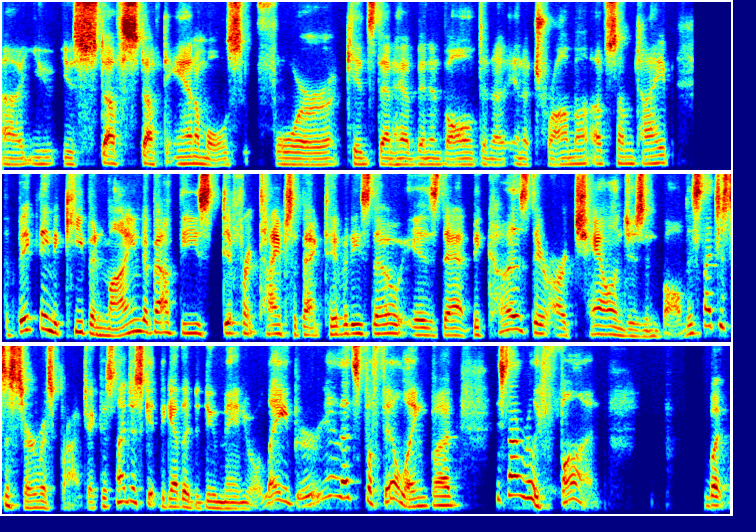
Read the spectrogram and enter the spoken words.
uh, you you stuff stuffed animals for kids that have been involved in a in a trauma of some type. The big thing to keep in mind about these different types of activities, though, is that because there are challenges involved, it's not just a service project. It's not just get together to do manual labor. Yeah, that's fulfilling, but it's not really fun but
